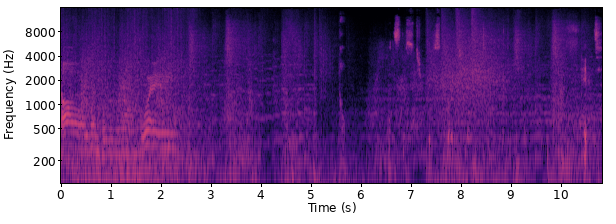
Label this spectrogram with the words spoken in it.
oh I went the wrong way. That's the stupidest way to hit.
